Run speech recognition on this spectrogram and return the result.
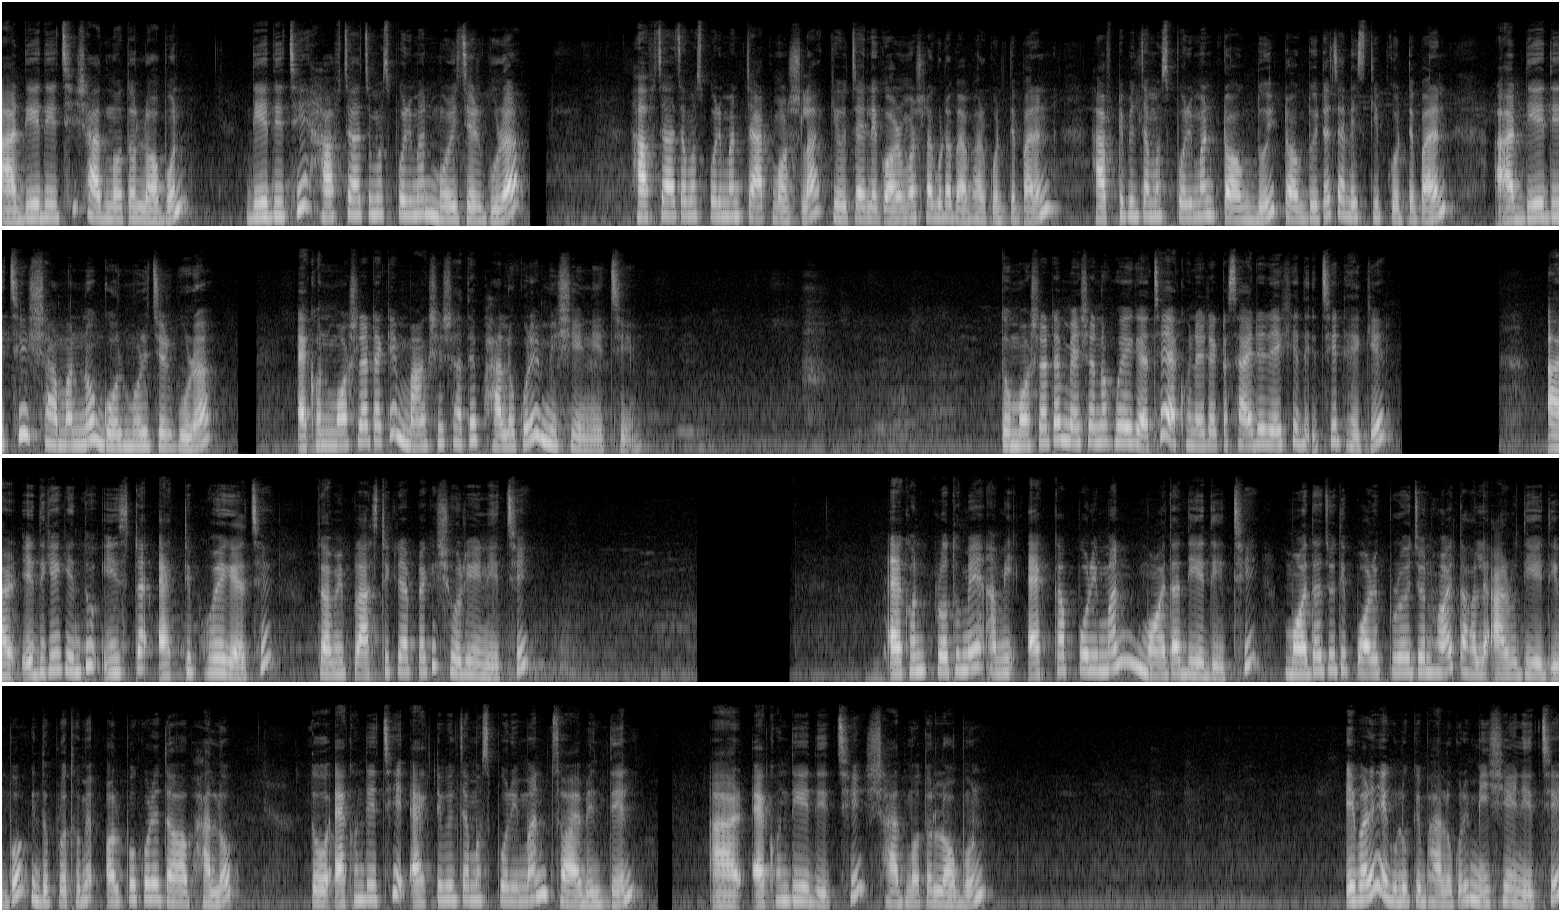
আর দিয়ে দিচ্ছি স্বাদ মতো লবণ। দিয়ে দিচ্ছি হাফ চা চামচ পরিমাণ মরিচের গুঁড়া। হাফ চা চামচ পরিমাণ চাট মশলা, কেউ চাইলে গরম মশলা গুঁড়া ব্যবহার করতে পারেন। হাফ টেবিল চামচ পরিমাণ টক দই, টক দইটা চাইলে স্কিপ করতে পারেন। আর দিয়ে দিচ্ছি সামান্য গোলমরিচের গুঁড়া। এখন মশলাটাকে মাংসের সাথে ভালো করে মিশিয়ে নিচ্ছি। তো মশলাটা মেশানো হয়ে গেছে, এখন এটা একটা সাইডে রেখে দিচ্ছি ঢেকে। আর এদিকে কিন্তু ইস্টটা অ্যাক্টিভ হয়ে গেছে। তো আমি প্লাস্টিক র্যাপটাকে সরিয়ে নিয়েছি। এখন প্রথমে আমি এক কাপ পরিমাণ ময়দা দিয়ে দিচ্ছি ময়দা যদি পরে প্রয়োজন হয় তাহলে আরও দিয়ে দিব, কিন্তু প্রথমে অল্প করে দেওয়া ভালো। তো এখন দিচ্ছি এক টেবিল চামচ পরিমাণ সয়াবিন তেল আর এখন দিয়ে দিচ্ছি স্বাদ মতো লবণ। এবারে এগুলোকে ভালো করে মিশিয়ে নিচ্ছি।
